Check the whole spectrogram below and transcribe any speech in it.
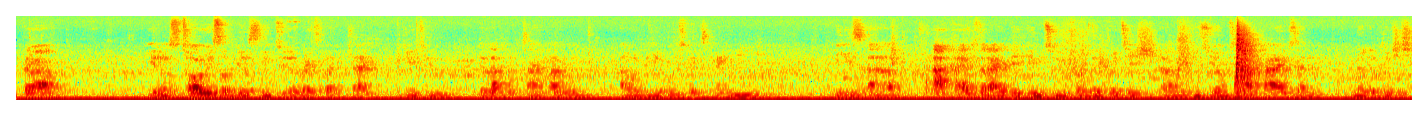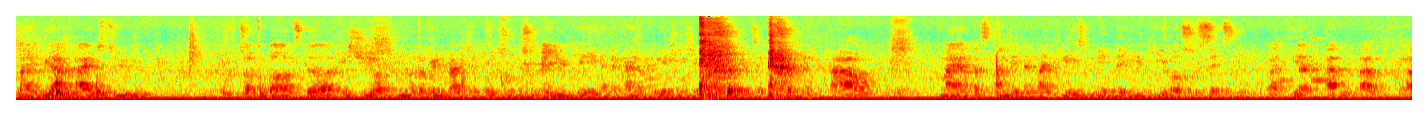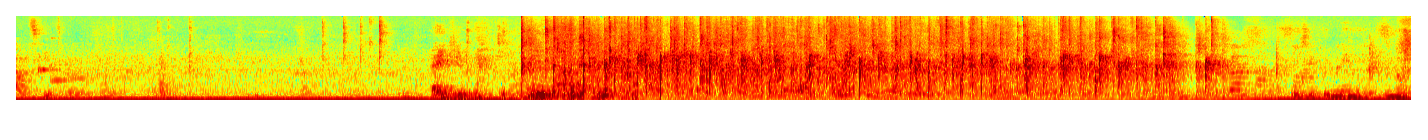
There are, you know, stories obviously to the works, but like due to the lack of time, I won't, I won't be able to explain. These are archives that I dig into from the British um, Museum's archives and you know the British Library archives to talk about the history of you know the rainbow generations in the UK and the kind of relationship and how my understanding and my place within the UK also sets in. But yeah, I will, I will, I will skip through. Thank you.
